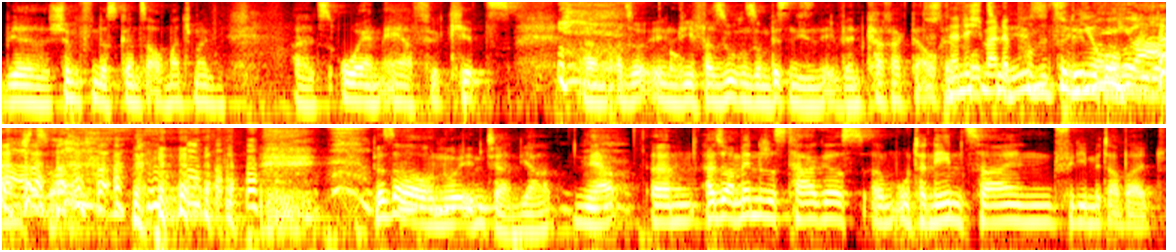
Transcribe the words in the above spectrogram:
Wir schimpfen das Ganze auch manchmal als OMR für Kids. Ähm, also irgendwie versuchen so ein bisschen diesen Event-Charakter auch hervorzuheben. Das meine Positionierung. Ja. das ist aber auch nur intern, ja. ja ähm, also am Ende des Tages, ähm, Unternehmen zahlen für die Mitarbeit,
